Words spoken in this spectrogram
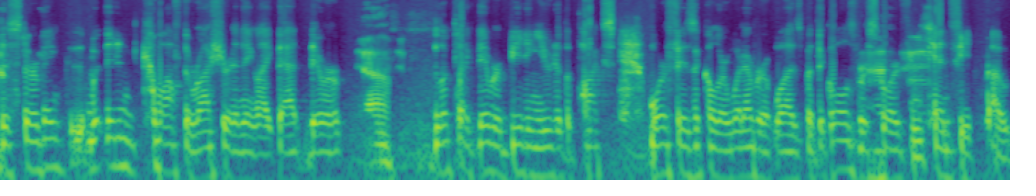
disturbing? They didn't come off the rush or anything like that. They were Yeah. it looked like they were beating you to the pucks, more physical or whatever it was. But the goals were scored from ten feet out.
